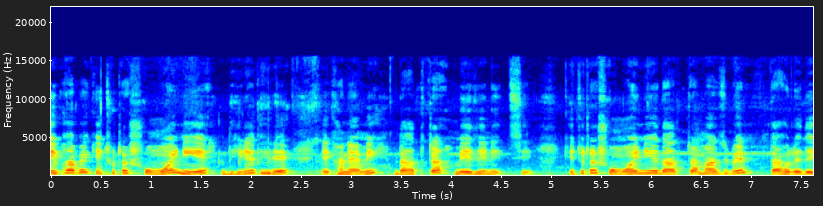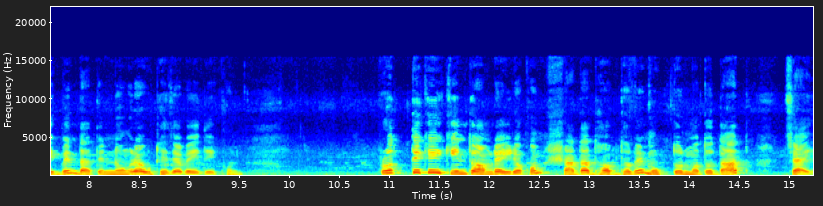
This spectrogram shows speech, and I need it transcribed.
এইভাবে কিছুটা সময় নিয়ে ধীরে ধীরে এখানে আমি দাঁতটা মেজে নিচ্ছি। কিছুটা সময় নিয়ে দাঁতটা মাজবেন, তাহলে দেখবেন দাঁতের নোংরা উঠে যাবে দেখুন। প্রত্যেকেই কিন্তু আমরা এইরকম সাদা ধবধবে মুক্তোর মতো দাঁত চাই।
